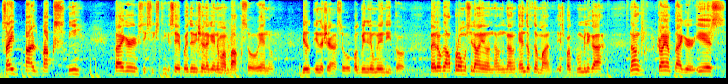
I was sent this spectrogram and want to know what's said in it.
side pad box ni Tiger 660. Kasi pwede rin siya lagay ng mga box. So, yan o. Oh. Built-in na siya. So, pag binili mo yun dito, pero naka-promo sila ngayon hanggang end of the month is pag bumili ka ng Triumph Tiger is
